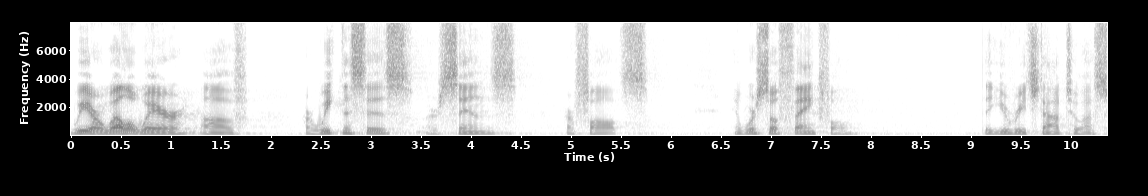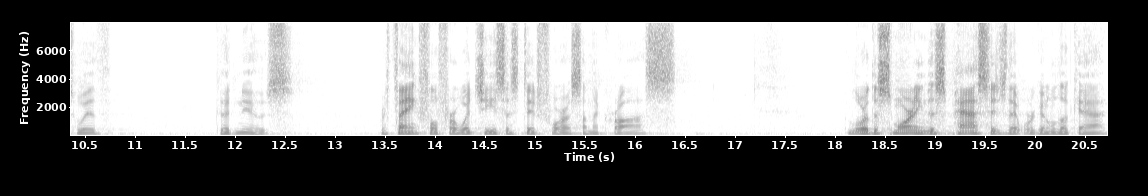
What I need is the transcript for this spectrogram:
we are well aware of our weaknesses, our sins, our faults. And we're so thankful that you reached out to us with good news. We're thankful for what Jesus did for us on the cross. Lord, this morning, this passage that we're going to look at,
